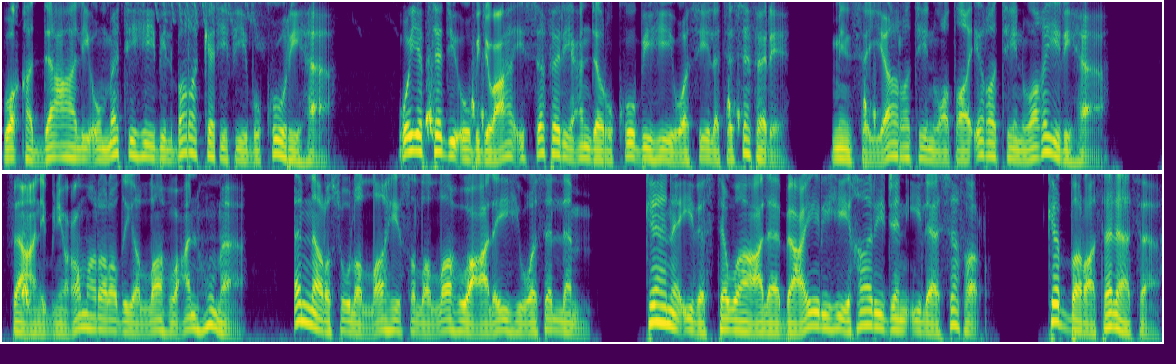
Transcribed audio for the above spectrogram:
وقد دعا لأمته بالبركة في بكورها ويبتدئ بدعاء السفر عند ركوبه وسيلة سفره من سيارة وطائرة وغيرها. فعن ابن عمر رضي الله عنهما أن رسول الله صلى الله عليه وسلم كان إذا استوى على بعيره خارجا إلى سفر كبر ثلاثة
